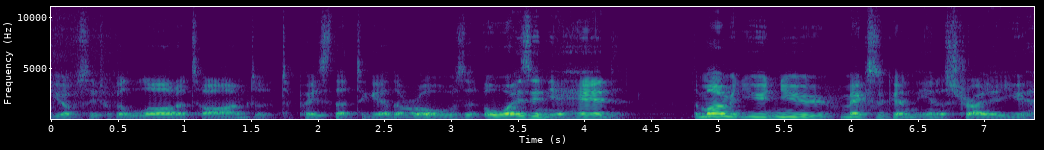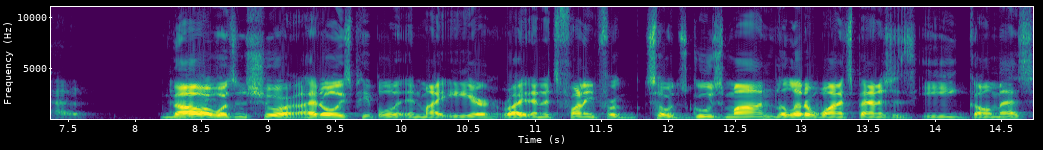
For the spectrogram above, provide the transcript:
you obviously took a lot of time to, to piece that together, or was it always in your head? The moment you knew Mexican in Australia, you had it no, I wasn't sure. I had all these people in my ear, right? And it's funny for so it's Guzman. The letter Y in Spanish is E Gomez.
